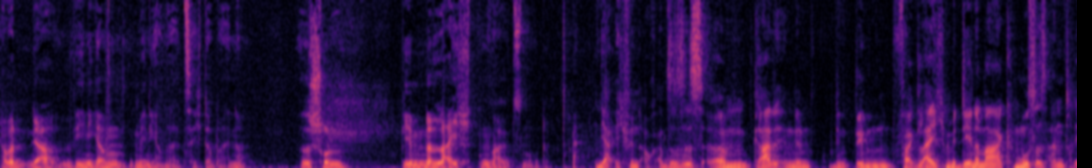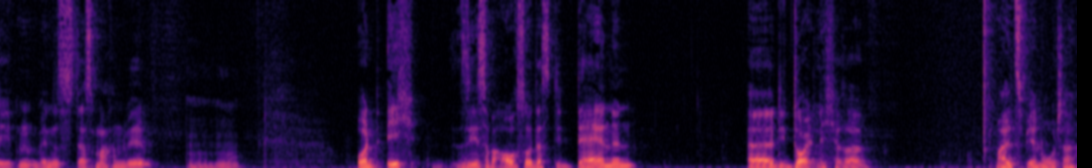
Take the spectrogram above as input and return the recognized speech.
Aber ja, weniger, weniger malzig dabei, ne? Also schon Bier mit einer leichten Malznote. Ja, ich finde auch. Also es ist ähm, gerade in dem, den, den Vergleich mit Dänemark muss es antreten, wenn es das machen will. Und ich sehe es aber auch so, dass die Dänen äh, die deutlichere Malzbiernote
